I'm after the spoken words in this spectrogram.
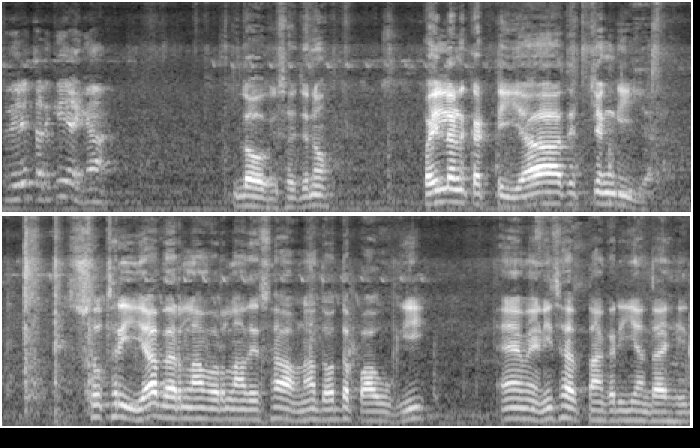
ਸਵੇਰੇ ਤੜਕੇ ਆਈਆਂ। ਲਓ ਵੀ ਸੱਜਣੋ ਪਹਿਲਣ ਕੱਟੀ ਆ ਤੇ ਚੰਗੀ ਆ। ਸੁਥਰੀ ਆ ਬਰਲਾਂ ਵਰਲਾਂ ਦੇ ਹਿਸਾਬ ਨਾਲ ਦੁੱਧ ਪਾਊਗੀ। ਐਵੇਂ ਨਹੀਂ ਸਬਤਾਂ ਕਰੀ ਜਾਂਦਾ ਇਹ ਫਿਰ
